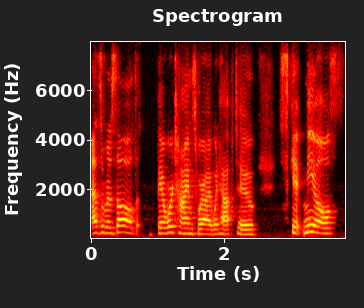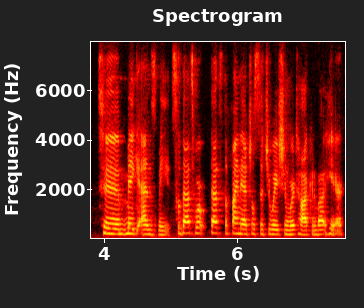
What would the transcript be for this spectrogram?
As a result, there were times where I would have to skip meals to make ends meet. So that's what that's the financial situation we're talking about here.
